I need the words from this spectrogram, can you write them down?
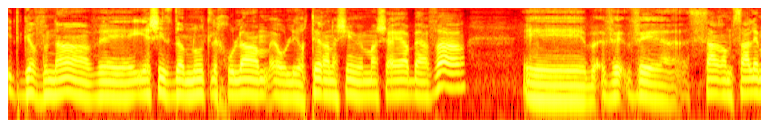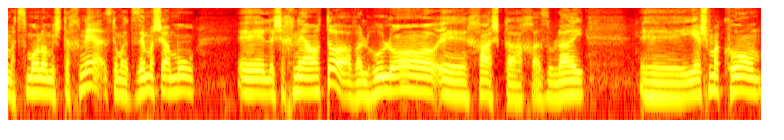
התגוונה ויש הזדמנות לכולם או ליותר אנשים ממה שהיה בעבר, אה, והשר אמסלם עצמו לא משתכנע, זאת אומרת זה מה שאמור אה, לשכנע אותו, אבל הוא לא אה, חש כך, אז אולי אה, יש מקום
